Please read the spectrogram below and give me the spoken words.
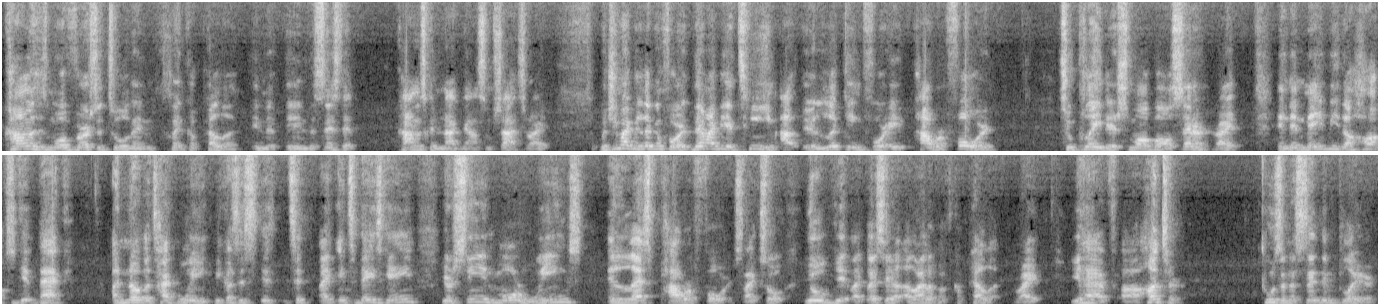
Collins is more versatile than Clint Capela in the in the sense that Collins can knock down some shots, right? But you might be looking for there might be a team out there looking for a power forward to play their small ball center, right? And then maybe the Hawks get back another type of wing because it's, it's like in today's game, you're seeing more wings and less power forwards. Like so, you'll get like let's say a, a lineup of Capela, right? You have uh, Hunter, who's an ascending player.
